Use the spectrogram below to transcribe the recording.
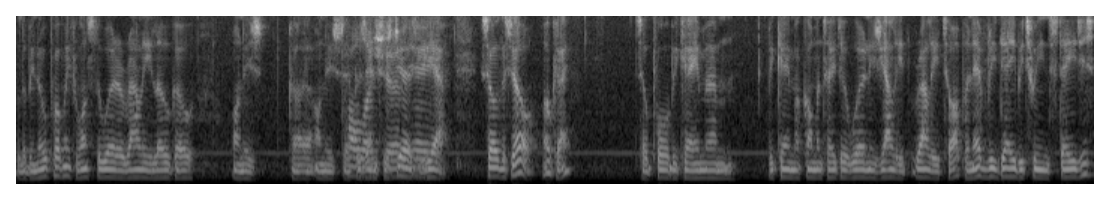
will there be no problem if he wants to wear a Raleigh logo on his uh, on his uh, presenter's shirt, jersey? yeah, yeah. So they said, Oh, okay. So Paul became um, became a commentator wearing his Raleigh, Raleigh top, and every day between stages,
